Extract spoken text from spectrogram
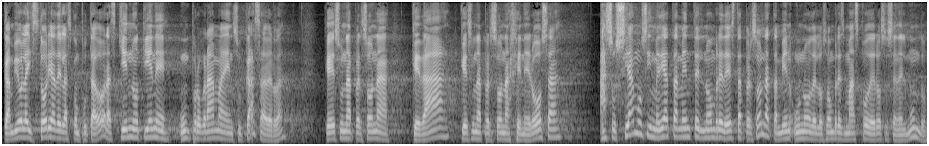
Cambió la historia de las computadoras. ¿Quién no tiene un programa en su casa, verdad? Que es una persona que da, que es una persona generosa. Asociamos inmediatamente el nombre de esta persona, también uno de los hombres más poderosos en el mundo.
